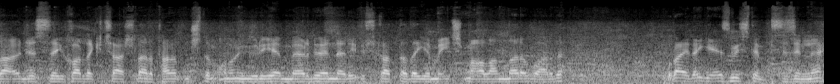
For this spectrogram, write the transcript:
Daha önce size yukarıdaki çarşıları tanıtmıştım. Onun yürüyen merdivenleri, üst katta da yeme içme alanları vardı. Burayı da gezmiştim sizinle.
